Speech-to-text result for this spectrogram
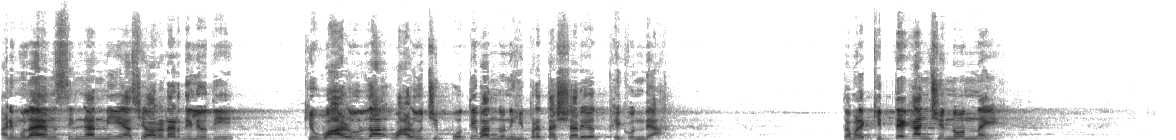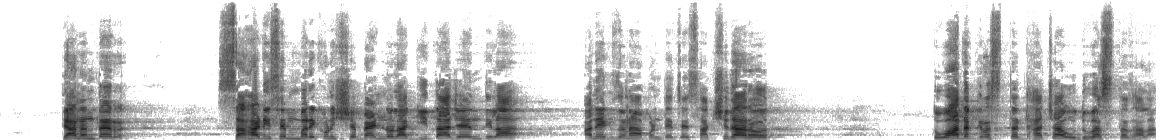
आणि मुलायम सिंगांनी अशी ऑर्डर दिली होती की वाळूला वाळूची पोती बांधून ही प्रथा शर्यत फेकून द्या. त्यामुळे कित्येकांची नोंद नाही. त्यानंतर सहा डिसेंबर एकोणीसशे ब्याण्णवला गीता जयंतीला अनेक जण आपण त्याचे साक्षीदार आहोत. तो वादग्रस्त ढाचा उद्ध्वस्त झाला.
